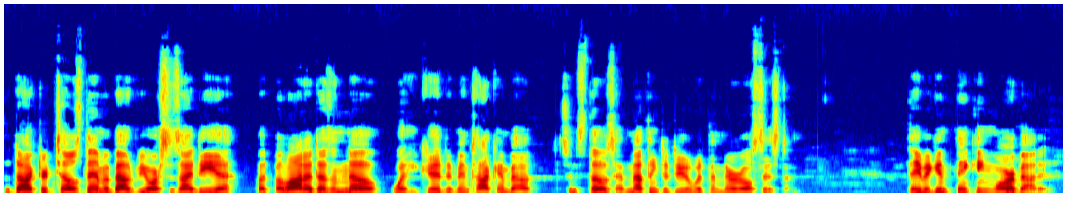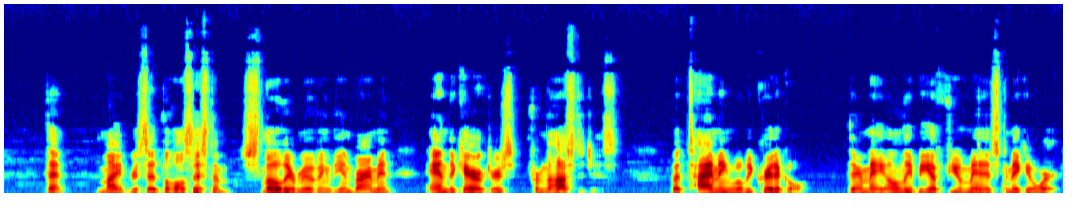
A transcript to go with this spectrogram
The doctor tells them about Viorsa's idea, but B'Elanna doesn't know what he could have been talking about, since those have nothing to do with the neural system. They begin thinking more about it. That might reset the whole system, slowly removing the environment and the characters from the hostages. But timing will be critical. There may only be a few minutes to make it work.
